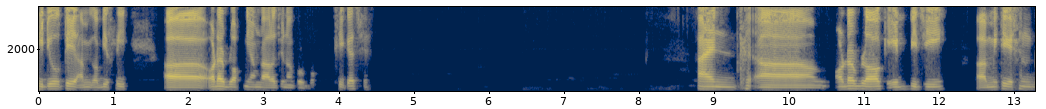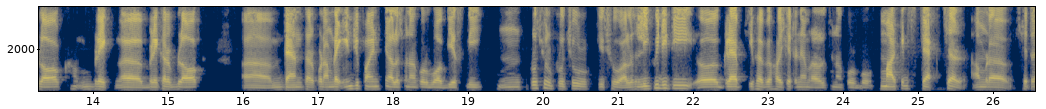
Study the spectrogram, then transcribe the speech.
ভিডিওতে আমি অবভিয়াসলি অর্ডার ব্লক নিয়ে আমরা আলোচনা করব। ঠিক আছে? Block FBG uh, mitigation block break uh, breaker block দেন তারপর আমরা এন্ট্রি পয়েন্ট নিয়ে আলোচনা করব অবভিয়াসলি প্রচুর প্রচুর কিছু আলোচনা লিকুইডিটি গ্র্যাব কীভাবে হয় সেটা নিয়ে আমরা আলোচনা করব। মার্কেট স্ট্রাকচার আমরা সেটা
